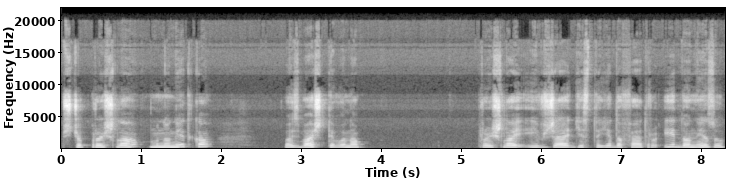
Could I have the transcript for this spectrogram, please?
щоб пройшла мононитка. Ось, бачите, вона пройшла і вже дістає до фетру. І донизу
